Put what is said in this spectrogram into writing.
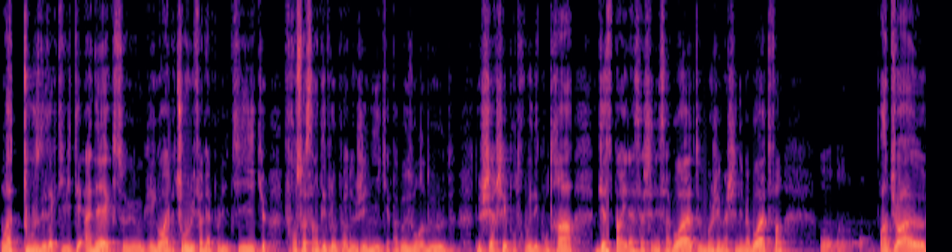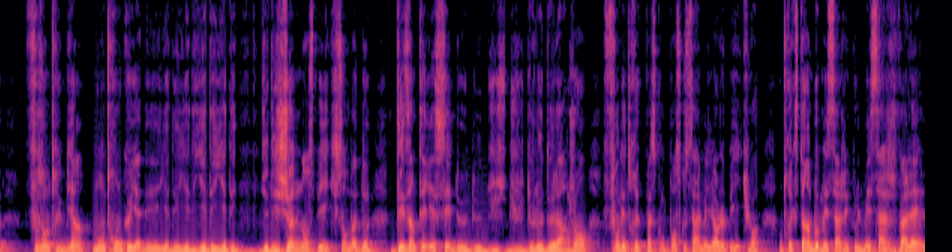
on a tous des activités annexes. Euh, Grégoire, il a toujours voulu faire de la politique. François, c'est un développeur de génie qui n'a pas besoin de, chercher pour trouver des contrats. Gaspard, il a sa chaîne et sa boîte. Moi, j'ai ma chaîne et ma boîte. Enfin, tu vois, euh, faisons le truc bien. Montrons qu'il y, a des jeunes dans ce pays qui sont en mode désintéressés de, l'argent, font des trucs parce qu'on pense que ça améliore le pays, tu vois. On trouvait que c'était un beau message et que le message valait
